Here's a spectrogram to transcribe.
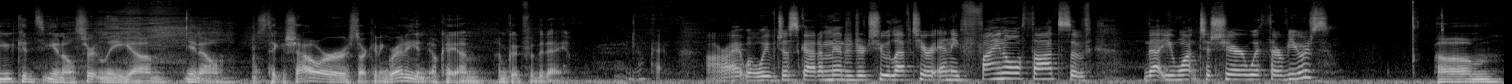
you could you know certainly um, you know just take a shower, start getting ready, and okay, I'm I'm good for the day. Okay, all right. Well, we've just got a minute or two left here. Any final thoughts of that you want to share with our viewers? Um,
